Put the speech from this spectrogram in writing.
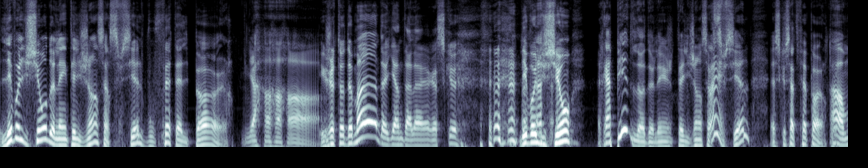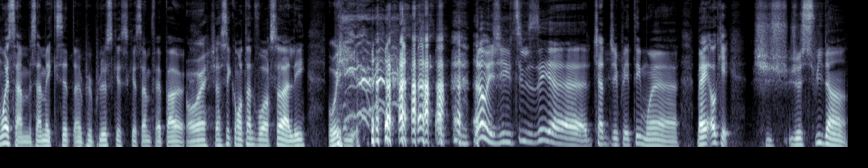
l'évolution de l'intelligence artificielle vous fait-elle peur? Ah, ah, ah. Et je te demande, Yann Dallaire, est-ce que l'évolution rapide là, de l'intelligence Ouais. artificielle, est-ce que ça te fait peur? toi? Ah, moi, ça, me- ça m'excite un peu plus que ce que ça me fait peur. Ouais. Je suis assez content de voir ça aller. Oui. non, mais j'ai utilisé euh, ChatGPT, moi. euh, Ben, OK. Je, je- je suis dans.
